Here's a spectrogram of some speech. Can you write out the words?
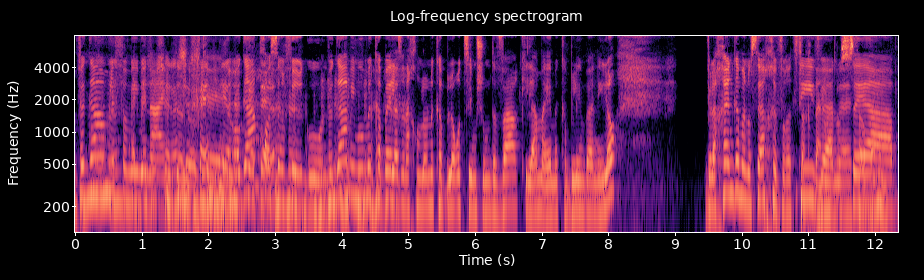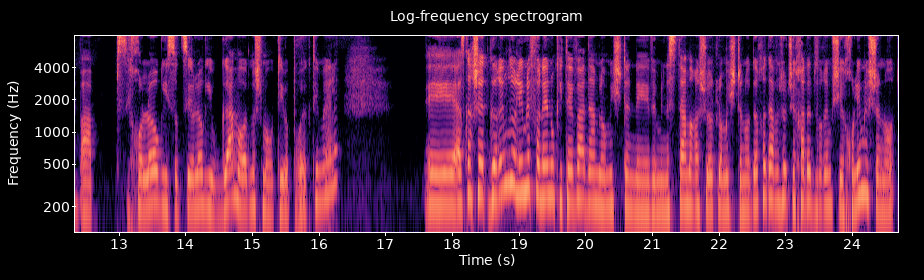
וגם לפעמים עיניים גדולות, כן, וגם חוסר פרגון, וגם אם הוא מקבל אז אנחנו לא, נקב, לא רוצים שום דבר, כי למה הם מקבלים ואני לא. ולכן גם הנושא החברתי והנושא הפסיכולוגי, סוציולוגי, הוא גם מאוד משמעותי בפרויקטים האלה. אה, אז כך שאתגרים גדולים לפנינו כי טבע האדם לא משתנה ומן הסתם הרשויות לא משתנות. דרך אגב אני חושבת שאחד הדברים שיכולים לשנות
